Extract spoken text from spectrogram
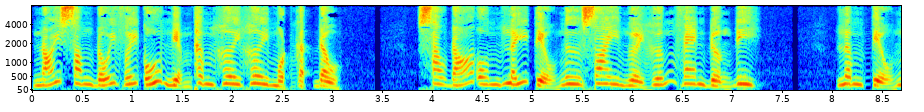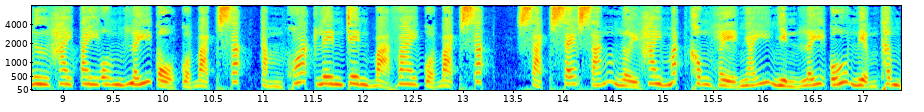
Nói xong đối với cố niệm thâm hơi hơi một gật đầu. Sau đó ôm lấy tiểu ngư xoay người hướng ven đường đi. Lâm tiểu ngư hai tay ôm lấy cổ của bạch sắc cầm khoác lên trên bả vai của bạch sắc. Sạch sẽ sáng người hai mắt không hề nháy nhìn lấy cố niệm thâm.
